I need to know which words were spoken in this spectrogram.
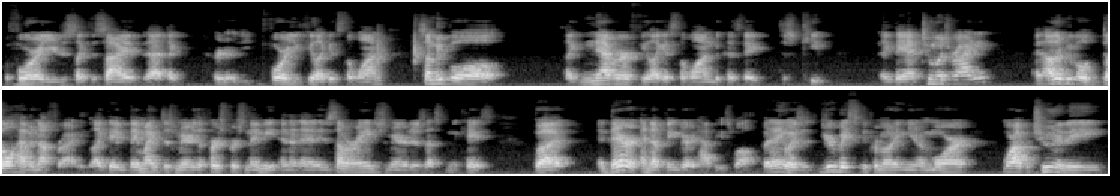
before you just like decide that like or before you feel like it's the one. Some people like never feel like it's the one because they just keep like they have too much variety, and other people don't have enough variety. Like they, they might just marry the first person they meet, and, then and in some arranged marriages that's been the case. But and they're end up being very happy as well. But anyways, you're basically promoting you know more more opportunity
